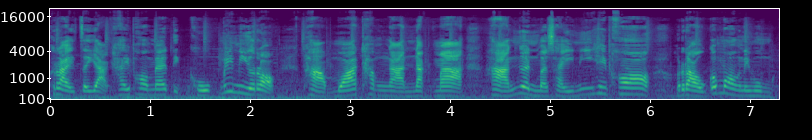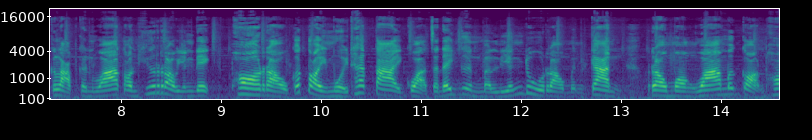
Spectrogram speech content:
ใครจะอยากให้พ่อแม่ติดคุกไม่มีหรอก ถามว่าทำงานหนักมา หาเงินมาใช้หนี้ให้พ่อ เราก็มองในมุมกลับกันว่าตอนที่เรายังเด็ก พ่อเราก็ต่อยมวยแทบตายกว่าจะได้เงินมาเลี้ยงดูเราเหมือนกัน เรามองว่าเมื่อก่อนพ่อ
